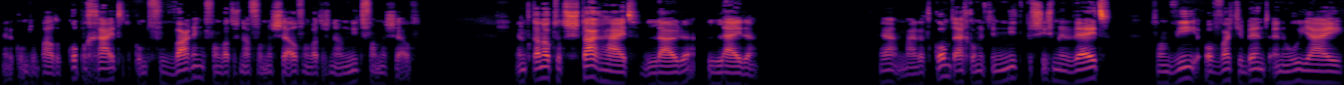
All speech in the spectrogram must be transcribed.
En er komt een bepaalde koppigheid, er komt verwarring van wat is nou van mezelf en wat is nou niet van mezelf. En het kan ook tot starheid luiden, leiden. Ja, maar dat komt eigenlijk omdat je niet precies meer weet van wie of wat je bent en hoe jij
